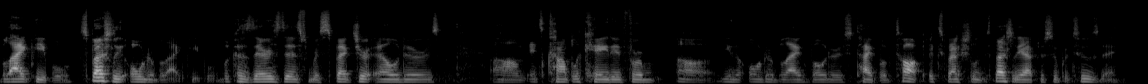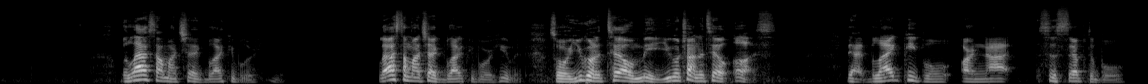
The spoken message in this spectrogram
black people, especially older black people, because there's this respect your elders. Um, it's complicated for uh, you know older black voters type of talk, especially especially after Super Tuesday. But last time I checked, black people are human. Last time I checked, black people are human. So are you going to tell me? You're going to trying to tell us that black people are not susceptible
